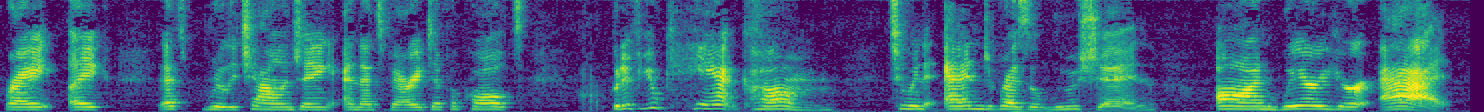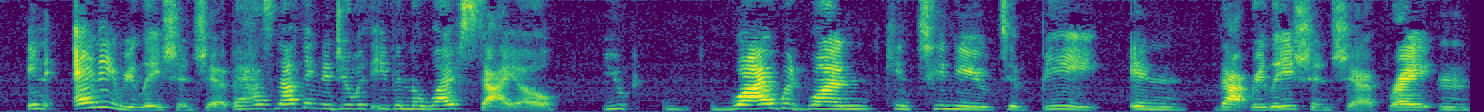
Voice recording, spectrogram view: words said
right? Like, that's really challenging and that's very difficult. But if you can't come to an end resolution on where you're at in any relationship, it has nothing to do with even the lifestyle you why would one continue to be in that relationship right and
